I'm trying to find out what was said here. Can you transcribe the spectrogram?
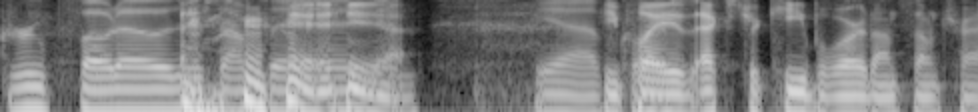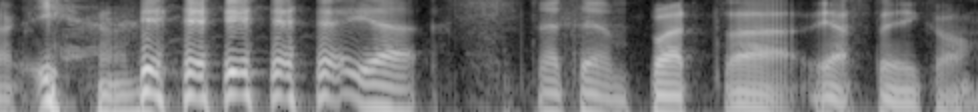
group photos or something. Yeah. and- yeah. of he plays extra keyboard on some tracks. Yeah. That's him. but uh, yes, there you go.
